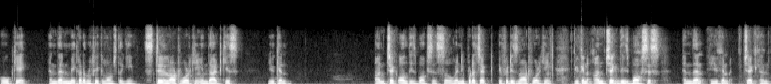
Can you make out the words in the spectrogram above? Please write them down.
OK and then make a double click launch the game. Still not working. In that case you can uncheck all these boxes. So when you put a check if it is not working you can uncheck these boxes and then you can check and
